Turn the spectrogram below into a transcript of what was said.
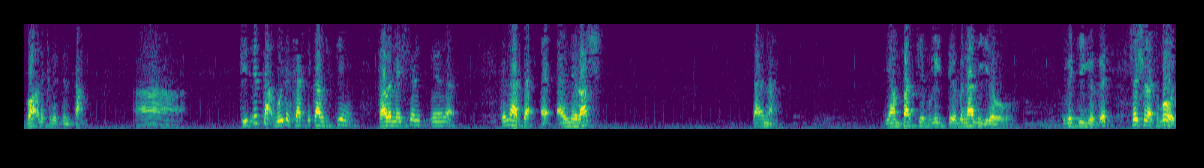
bab ni kena tentang. Ah kita tak boleh kata kalau kita kalau mesin kena ada eh, ini rush tak nak. Yang baca berita Bengali tu. Tiga-tiga ke? Saya sudah sebut.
